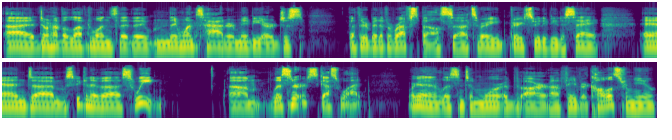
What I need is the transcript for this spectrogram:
uh don't have the loved ones that they they once had, or maybe are just go through a bit of a rough spell. So that's very very sweet of you to say. And um, speaking of uh, sweet, um, listeners, guess what? We're going to listen to more of our uh, favorite calls from you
